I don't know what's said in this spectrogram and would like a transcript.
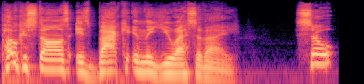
PokerStars is back in the US of A. So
